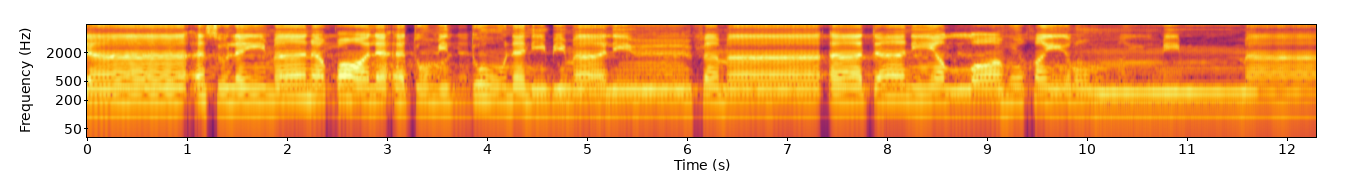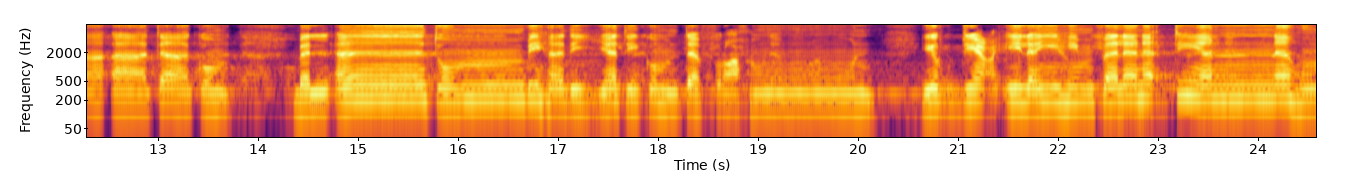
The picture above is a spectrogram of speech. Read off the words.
جاء سليمان قال أتمدونني بمال فما آتاني الله خير مما آتاكم بل أنتم بهديتكم تفرحون ارجع إليهم فلنأتينهم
